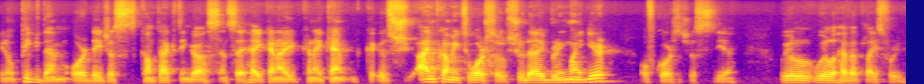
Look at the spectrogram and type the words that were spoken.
you know pick them or they just contacting us and say hey can i can i camp i'm coming to warsaw should i bring my gear of course just yeah we'll we'll have a place for you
